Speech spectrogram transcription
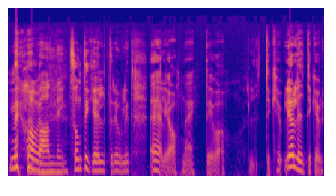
Nej, ja, bemanning. sånt tycker jag är lite roligt. Eller ja, nej, det var lite kul. Ja, lite kul.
